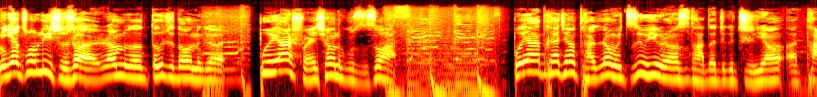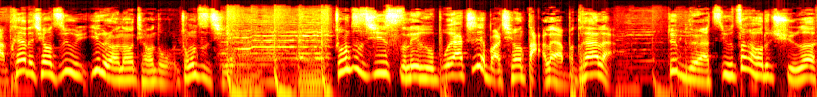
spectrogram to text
你看，从历史上，人们都知道那个伯牙摔琴的故事，是吧？伯牙弹琴，他认为只有一个人是他的这个知音啊，他弹的琴只有一个人能听懂，钟子期。钟子期死了以后，伯牙直接把琴打了，不弹了，对不对？有再好的曲子，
